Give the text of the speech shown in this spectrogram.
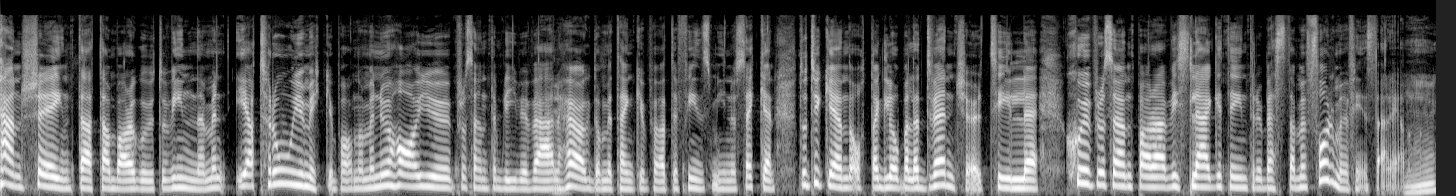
Kanske inte att han bara går ut och vinner, men jag tror ju mycket på honom. Men nu har ju procenten blivit väl Mm. hög då med tanke på att det finns minussäcken. Då tycker jag ändå 8 Global Adventure till eh, 7 bara. Visst, läget är inte det bästa, men formen finns där igen. Mm.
